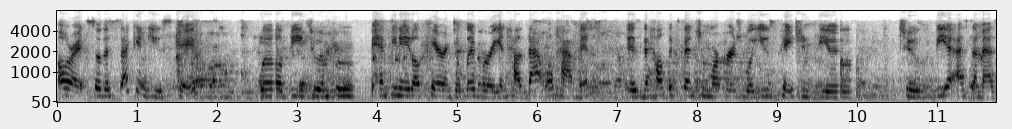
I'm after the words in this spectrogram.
all right, so the second use case will be to improve antenatal care and delivery, and how that will happen is the health extension workers will use Patient View to, via SMS,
